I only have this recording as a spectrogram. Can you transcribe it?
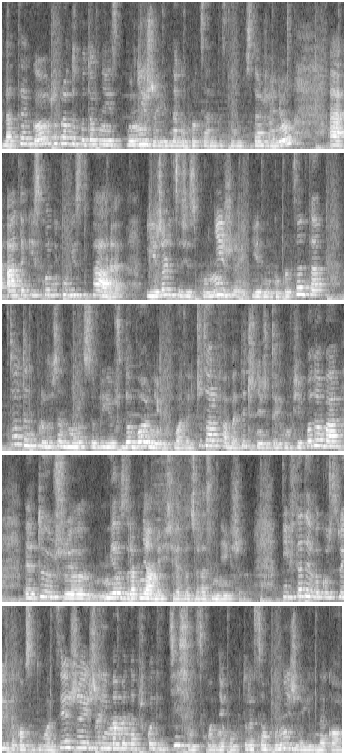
Dlatego, że prawdopodobnie jest poniżej 1% z tym w stężeniu, e, a takich składników jest parę. I jeżeli coś jest poniżej 1%, to ten producent może sobie już dowolnie układać, czy to alfabetycznie, czy to jak mu się podoba, e, tu już e, nie rozdrabniamy się do coraz mniejszych. I wtedy wykorzystuję taką sytuację, że jeżeli mamy na przykład 10 składników, które są poniżej 1%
